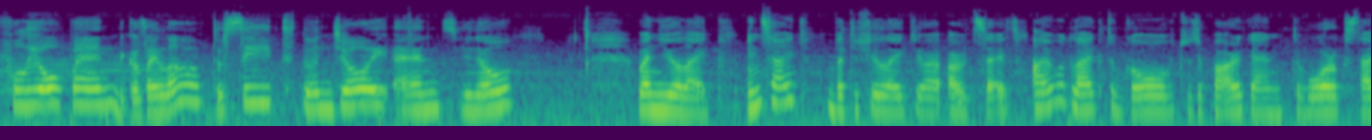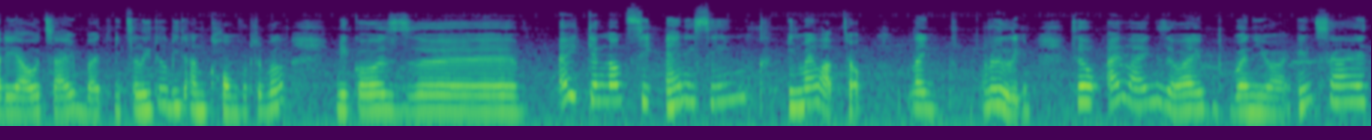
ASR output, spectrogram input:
fully open because I love to sit to enjoy and you know when you're like inside but you feel like you are outside. I would like to go to the park and work, study outside, but it's a little bit uncomfortable because uh, I cannot see anything in my laptop. Like really. So I like the vibe when you are inside,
